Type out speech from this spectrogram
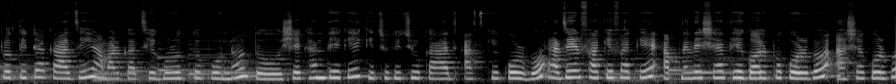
প্রতিটা কাজই আমার কাছে গুরুত্বপূর্ণ, তো সেখান থেকে কিছু কিছু কাজ আজকে করব। কাজের ফাঁকে ফাঁকে আপনাদের সাথে গল্প করব। আশা করব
